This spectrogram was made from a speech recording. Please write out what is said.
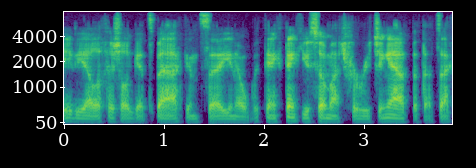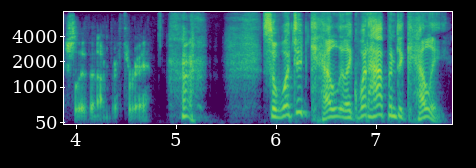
ADL official gets back and say, you know, we thank thank you so much for reaching out, but that's actually the number three. so what did Kelly like? What happened to Kelly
